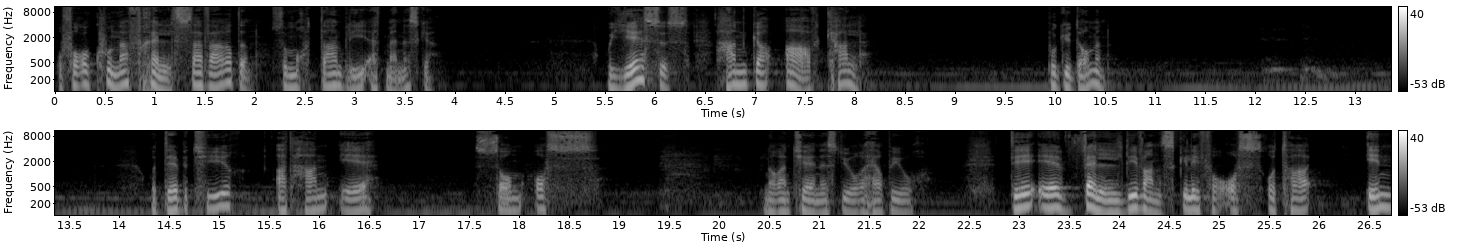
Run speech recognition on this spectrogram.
Og for å kunne frelse verden, så måtte han bli et menneske. Og Jesus, han ga avkall på guddommen. Og det betyr at han er som oss når han tjenestegjorde her på jord. Det er veldig vanskelig for oss å ta inn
